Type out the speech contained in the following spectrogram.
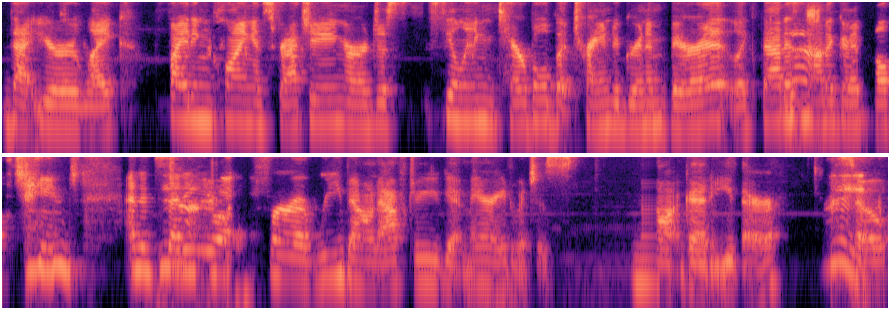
that you're like fighting, clawing, and scratching, or just feeling terrible but trying to grin and bear it. Like that yeah. is not a good health change. And it's setting yeah. you up for a rebound after you get married, which is not good either. Right. So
